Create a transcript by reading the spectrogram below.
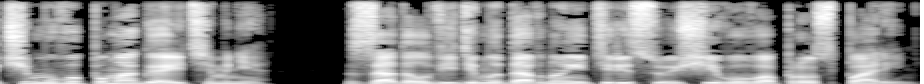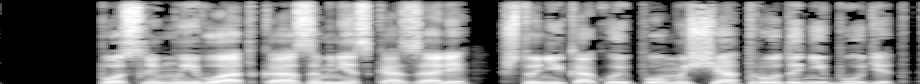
«Почему вы помогаете мне?» Задал, видимо, давно интересующий его вопрос парень. После моего отказа мне сказали, что никакой помощи от рода не будет.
